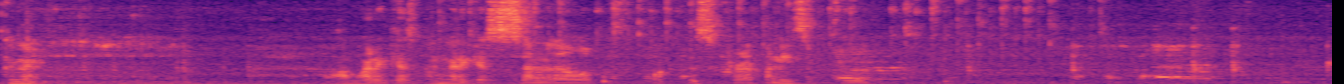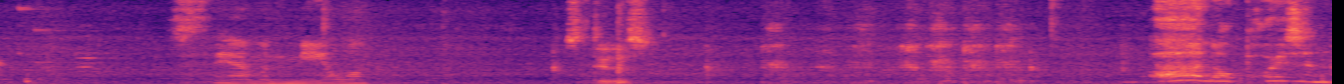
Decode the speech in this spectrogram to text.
Come here. I'm gonna guess. I'm gonna guess salmonella. Fuck this crap. I need some food. Salmonella. Let's do this. Ah, no poison.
